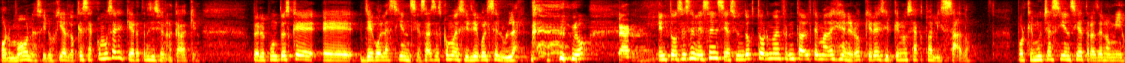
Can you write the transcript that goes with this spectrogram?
hormonas, cirugías, lo que sea, como sea que quiera transicionar cada quien. Pero el punto es que eh, llegó la ciencia, sabes? Es como decir llegó el celular, no? Claro. Entonces, en esencia, si un doctor no ha enfrentado el tema de género, quiere decir que no se ha actualizado, porque hay mucha ciencia detrás de lo mío,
